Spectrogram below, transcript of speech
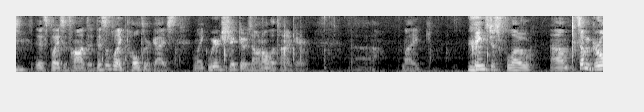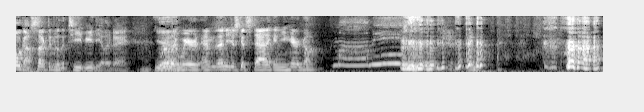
this place is haunted. This is like poltergeist. Like weird shit goes on all the time here. Uh, like things just float. Um, some girl got sucked into the TV the other day. Yeah. Really weird. And then you just get static, and you hear it going, "Mommy." And-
